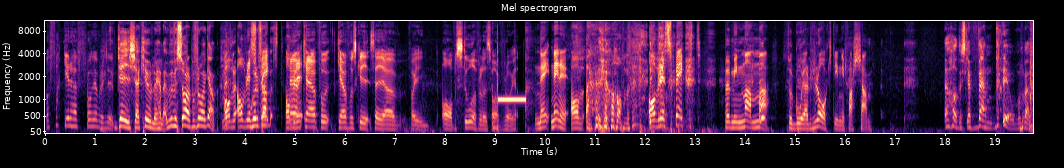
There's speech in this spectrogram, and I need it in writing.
Vad fuck är det här för fråga på riktigt? Geisha-kul och hela... Vi vill svara på frågan. Av, av Går det fram- respekt, av Kan re- jag, kan jag få, kan jag få skri- säga, fucking, avstå från att svara på frågan? nej, nej, nej, av, av, av respekt för min mamma så går jag rakt in i farsan. Jaha, du ska vända dig om och vända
